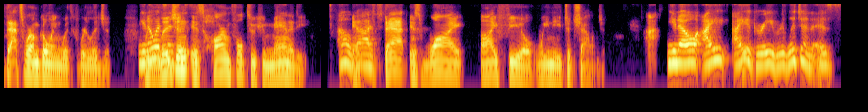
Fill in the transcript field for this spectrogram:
That's where I'm going with religion. you know religion is harmful to humanity. oh and gosh, that is why I feel we need to challenge it. You know, I I agree. Religion is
